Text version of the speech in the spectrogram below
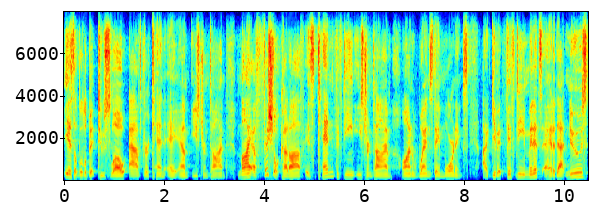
is a little bit too slow after 10 a.m. Eastern Time. My official cutoff is 10:15 Eastern Time on Wednesday mornings. I give it 15 minutes ahead of that news,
